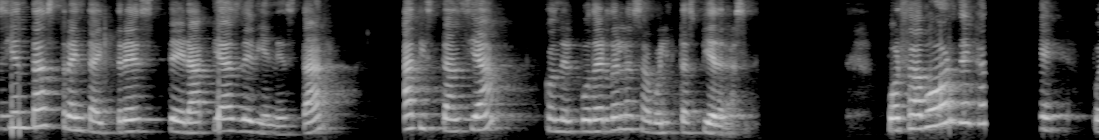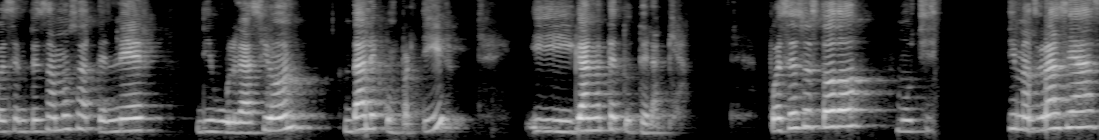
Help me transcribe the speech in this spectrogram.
133 terapias de bienestar a distancia con el poder de las abuelitas piedras. Por favor, déjame que pues empezamos a tener divulgación, dale compartir y gánate tu terapia. Pues eso es todo. Muchísimas gracias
